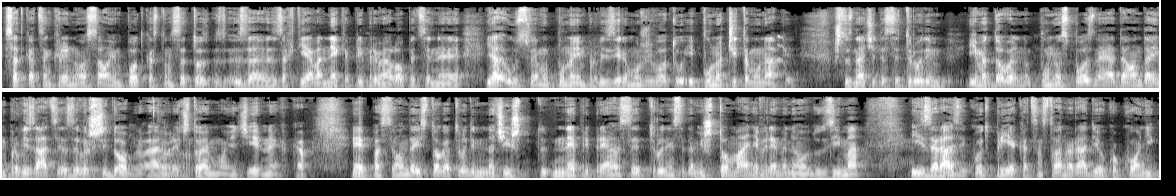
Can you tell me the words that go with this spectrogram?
Sad kad sam krenuo sa ovim podcastom, sad to zahtijeva neke pripreme, ali opet se ne... Ja u svemu puno improviziram u životu i puno čitam unaprijed. Što znači da se trudim imati dovoljno puno spoznaja da onda improvizacija završi dobro. Ajmo reći, to je moj džir nekakav. E, pa se onda iz toga trudim, znači ne pripremam se, trudim se da mi što manje vremena oduzima i za razliku od prije kad sam stvarno radio ko konji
